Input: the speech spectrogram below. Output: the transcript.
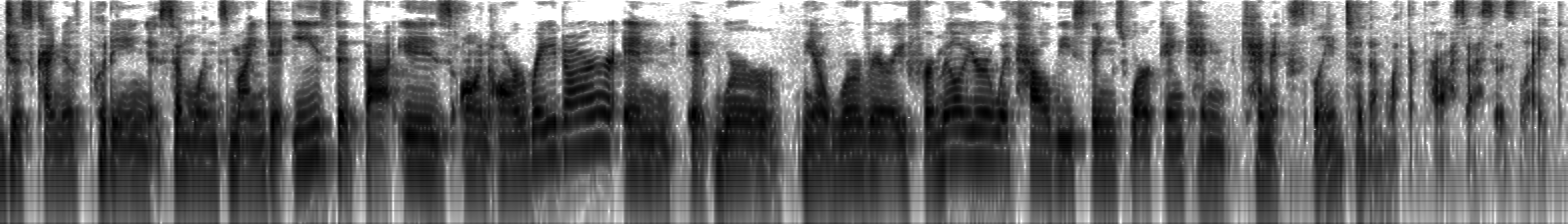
just kind of putting someone's mind at ease that that is on our radar and it, we're you know we're very familiar with how these things work and can can explain to them what the process is like.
